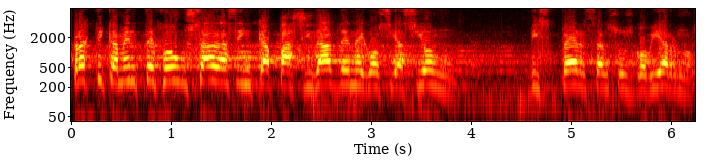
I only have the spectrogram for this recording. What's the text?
Prácticamente fue usada sin capacidad de negociación, dispersan sus gobiernos.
